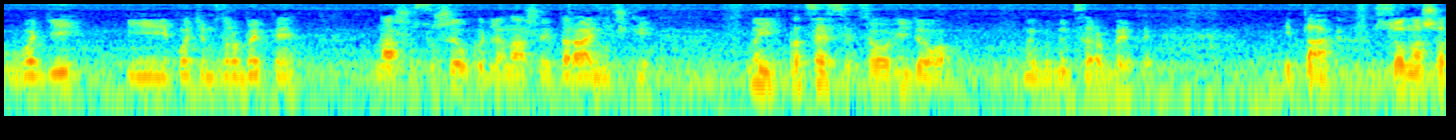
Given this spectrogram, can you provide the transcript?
в воді і потім зробити нашу сушилку для нашої таранічки. Ну і в процесі цього відео ми будемо це робити. І так, все наша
